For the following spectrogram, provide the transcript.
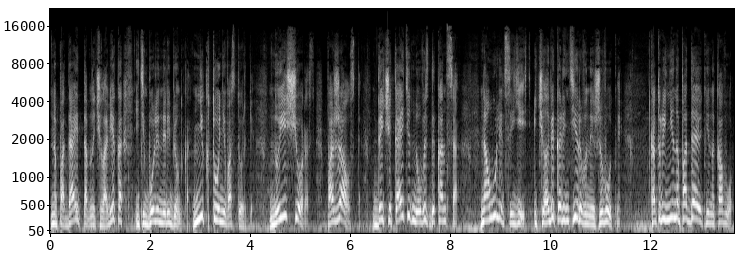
нападает там на человека и тем более на ребенка. Никто не в восторге. Но еще раз, пожалуйста, дочитайте новость до конца. На улице есть и человекоориентированные животные, которые не нападают ни на кого.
